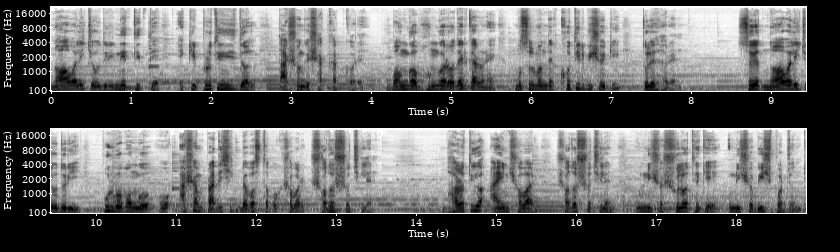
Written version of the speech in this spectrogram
নওয়াব আলী চৌধুরীর নেতৃত্বে একটি প্রতিনিধি দল তার সঙ্গে সাক্ষাৎ করে। বঙ্গভঙ্গ রোধের কারণে মুসলমানদের ক্ষতির বিষয়টি তুলে ধরেন। সৈয়দ নওয়াব আলী চৌধুরী পূর্ববঙ্গ ও আসাম প্রাদেশিক ব্যবস্থাপক সভার সদস্য ছিলেন। ভারতীয় আইনসভার সদস্য ছিলেন উনিশশো ষোলো থেকে উনিশশো বিশ পর্যন্ত।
